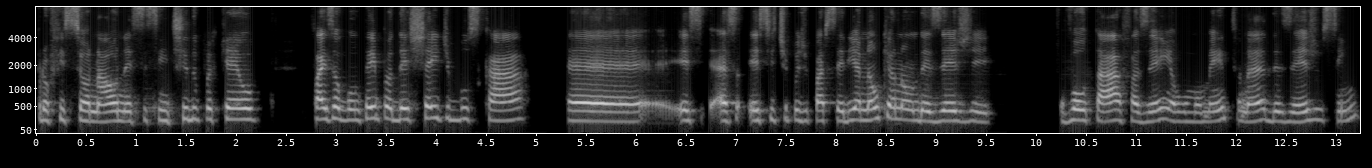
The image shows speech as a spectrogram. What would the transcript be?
profissional nesse sentido, porque eu faz algum tempo eu deixei de buscar é, esse, esse tipo de parceria, não que eu não deseje voltar a fazer em algum momento, né? Desejo, sim.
